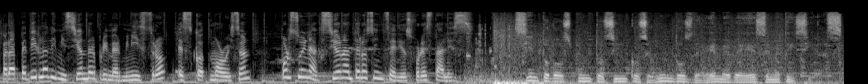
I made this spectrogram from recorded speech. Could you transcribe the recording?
para pedir la dimisión del primer ministro, Scott Morrison, por su inacción ante los incendios forestales. 102.5 segundos de MBS Noticias.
